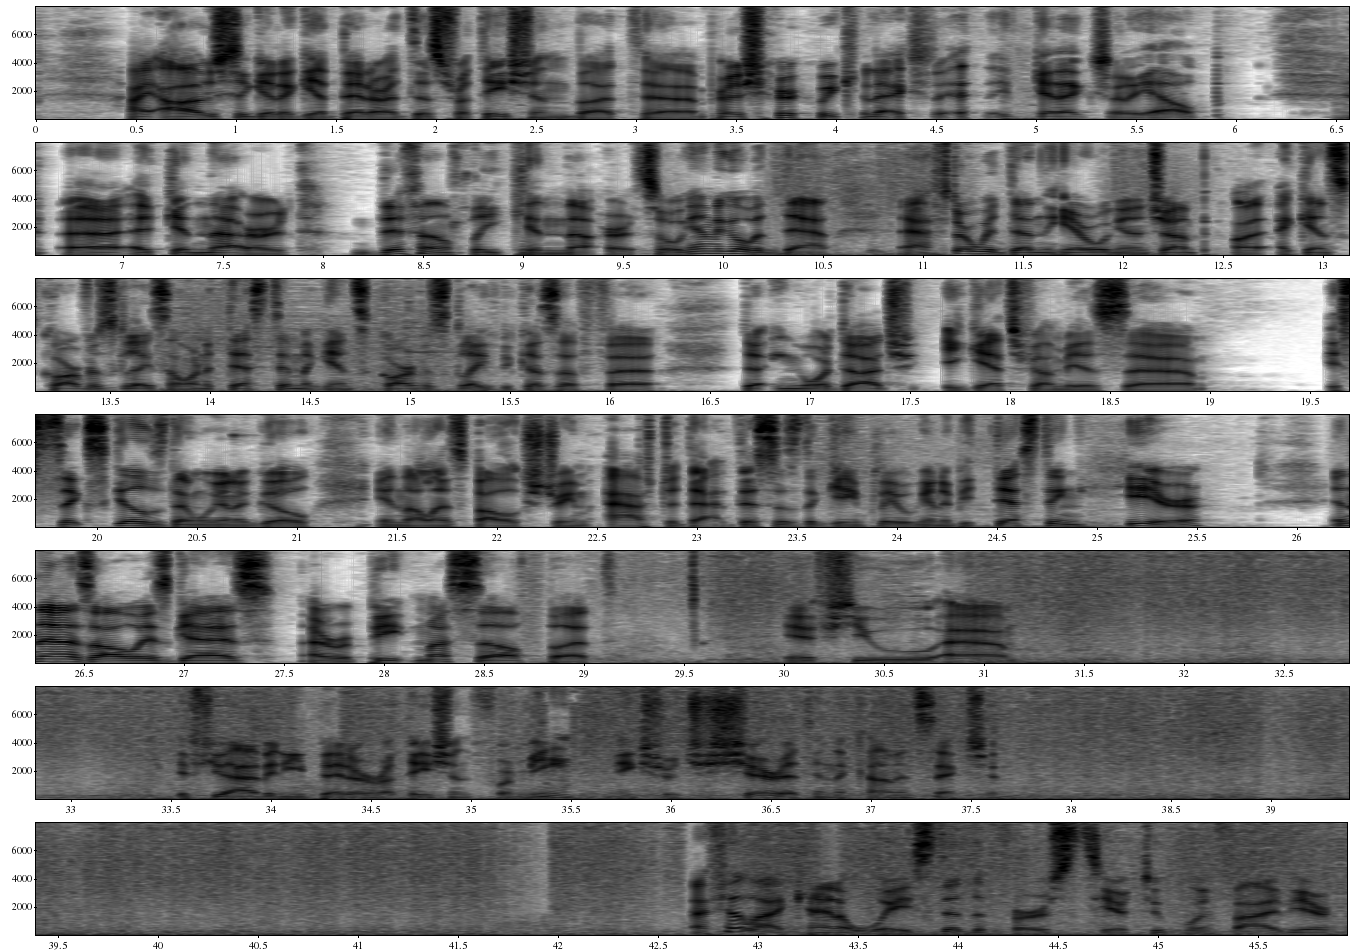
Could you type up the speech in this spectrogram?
I obviously gotta get better at this rotation, but uh, I'm pretty sure we can actually it can actually help. Uh, it cannot hurt. Definitely cannot hurt. So we're gonna go with that. After we're done here, we're gonna jump uh, against Corvus Glaive. I want to test him against Corvus Glaive because of uh, the inward dodge he gets from his uh, his six skills. Then we're gonna go in the Lance Battle Extreme after that. This is the gameplay we're gonna be testing here. And as always, guys, I repeat myself, but if you um, if you have any better rotation for me, make sure to share it in the comment section. I feel like I kind of wasted the first tier 2.5 here.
